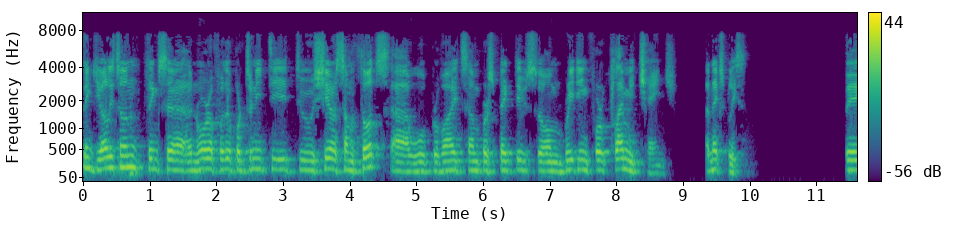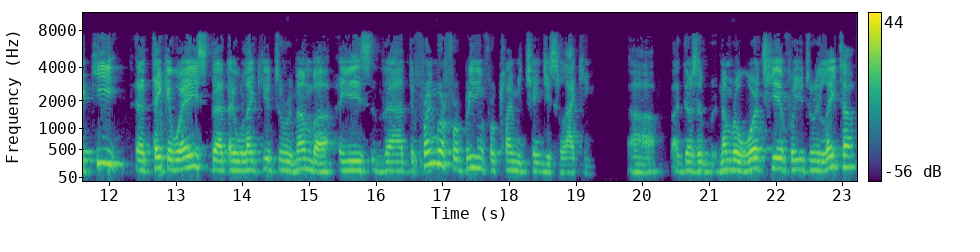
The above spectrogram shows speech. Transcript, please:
Thank you, Alison. Thanks, uh, Nora, for the opportunity to share some thoughts. Uh, we'll provide some perspectives on breeding for climate change. Uh, next, please. The key uh, takeaways that I would like you to remember is that the framework for breeding for climate change is lacking. Uh, there's a number of words here for you to read later,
